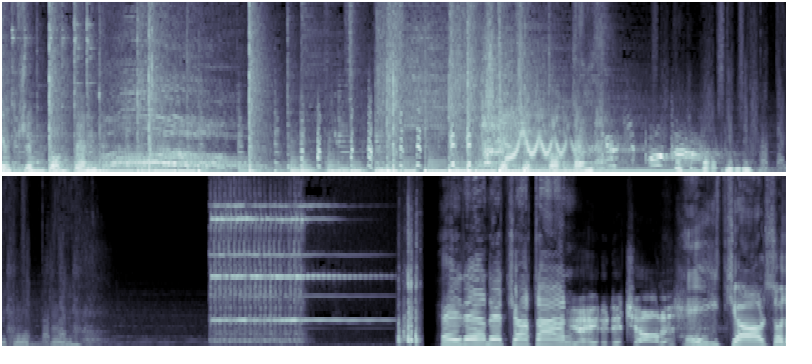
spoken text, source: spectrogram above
Sketsjepodden. Sketsjepodden. Hei der, det er Kjartan. Ja, hei du, det er Charles. Hei, Charles. Så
